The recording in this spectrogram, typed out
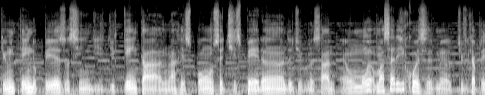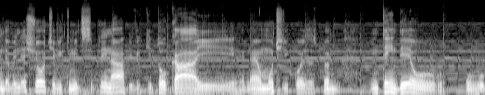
que eu entendo o peso, assim, de, de quem tá na responsa, te esperando, tipo, sabe? É um- uma série de coisas, meu, tive que aprender a vender show, tive que me disciplinar, tive que tocar e, né, um monte de coisas pra entender o... O, o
